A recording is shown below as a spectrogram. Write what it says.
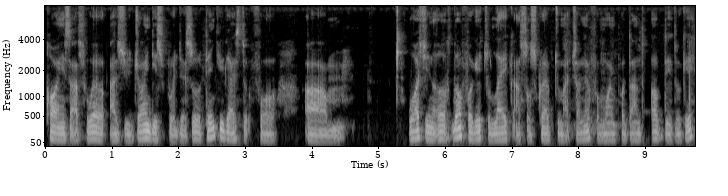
coins as well as you join this project. So thank you guys to, for um watching. Us don't forget to like and subscribe to my channel for more important updates okay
